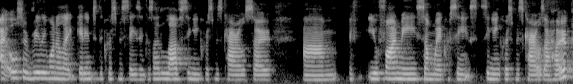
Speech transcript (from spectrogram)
I also really want to like get into the Christmas season because I love singing Christmas carols. So um, if you'll find me somewhere singing, singing Christmas carols, I hope.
